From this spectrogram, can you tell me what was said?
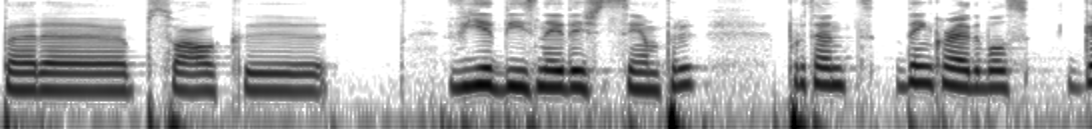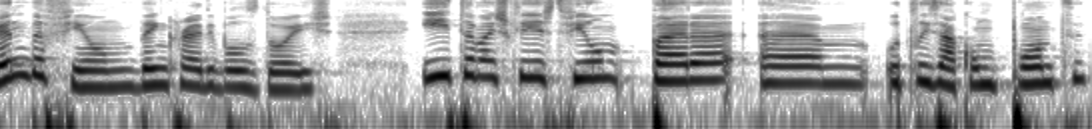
Para pessoal que via Disney desde sempre. Portanto, The Incredibles, ganda filme, The Incredibles 2. E também escolhi este filme para um, utilizar como ponte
